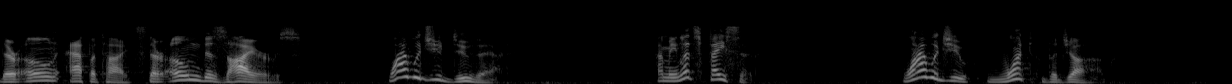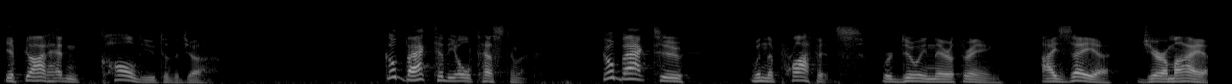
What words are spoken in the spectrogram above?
their own appetites, their own desires. Why would you do that? I mean, let's face it. Why would you want the job if God hadn't called you to the job? Go back to the Old Testament. Go back to when the prophets were doing their thing Isaiah, Jeremiah.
